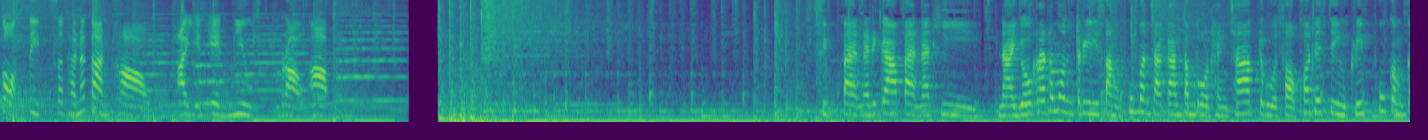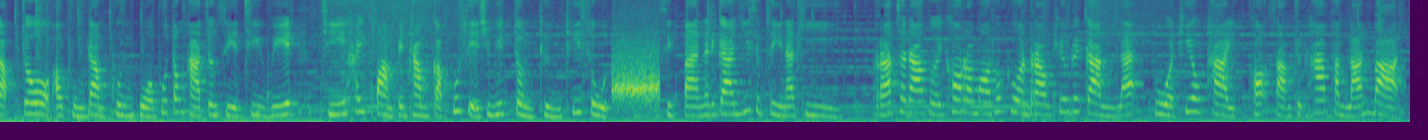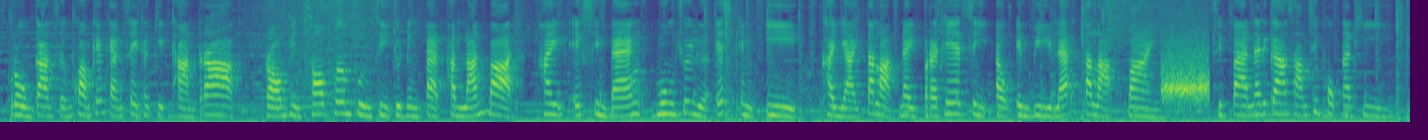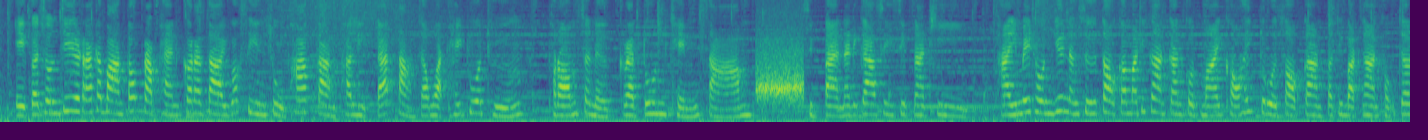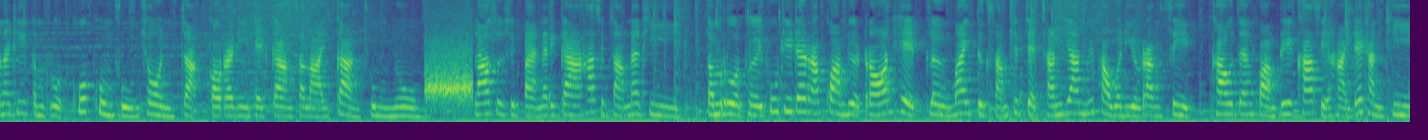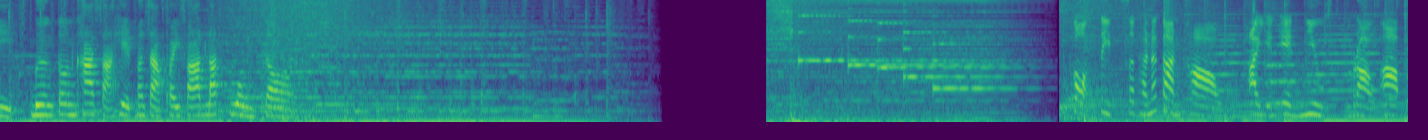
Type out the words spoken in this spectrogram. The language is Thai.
เกาะติดสถานการณ์ข่าว INN News Roundup 18นาฬิกา8นาที นายกรัฐมนตรีสั่งผู้บัญชาการตำรวจแห่งชาติตรวจสอบข้อเท็จจริงคลิปผู้กำกับโจเอาถุงดำคลุมหัวผู้ต้องหาจนเสียชีวิต ชี้ให้ความเป็นธรรมกับผู้เสียชีวิตจนถึงที่สุด 18นาฬิกา24 นาที รัชดาเผยคอรมอทบทวนเราเที่ยวด้วยกัน และทัวร์เที่ยวไทยเคาะ 3.5 พันล้านบาท โครงการเสริมความเข้มแข็งเศรษฐกิจฐานราก พร้อมเห็นชอบเพิ่มทุน 4.18 พันล้านบาท ให้ Exim Bank มุ่งช่วยเหลือ SME ขยายตลาดในประเทศ 4LMV และตลาดใหม่ 18นาฬิกา36 นาที เอกชนที่รัฐบาลต้องปรับแผนกระจายวัคซีนสู่ภาคการผลิตและต่างจังหวัดให้ทั่วถึง พร้อมเสนอกระตุ้นเข็ม 3 18นาฬิกา40 นาที ไทยไม่ทนยื่นหนังสือต่อกรรมธิการการกฎหมายขอให้ตรวจสอบการปฏิบัติงานของเจ้าหน้าที่ตำรวจควบคุมฝูงชน จากกรณีเหตุการณ์สลายการชุมนุม ล่าสุด 18 นาฬิกา 53 นาที ตำรวจเผยผู้ที่ได้รับความเดือดร้อนเหตุเพลิงไหม้ตึก 37 ชั้น ย่านวิภาวดีรังสิต เข้าแจ้งความเรียกค่าเสียหายได้ทันที เบื้องต้นค่าสาเหตุมาจากไฟฟ้าลัดวงจรเกาะติดสถานการณ์ข่าว INN News Roundup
